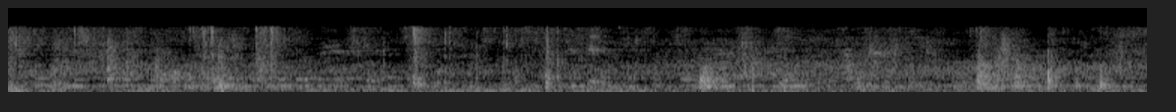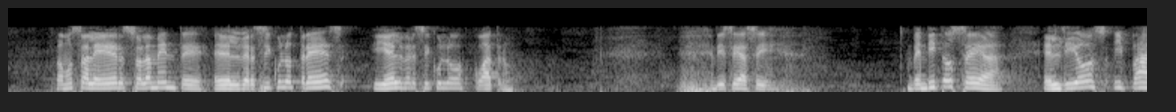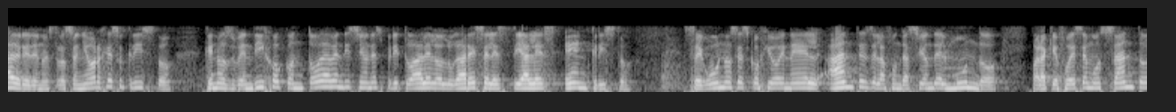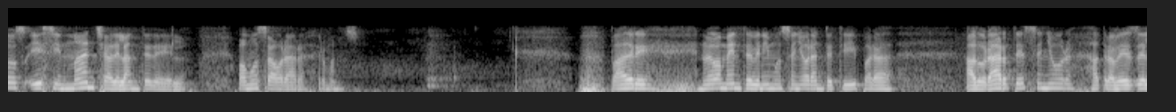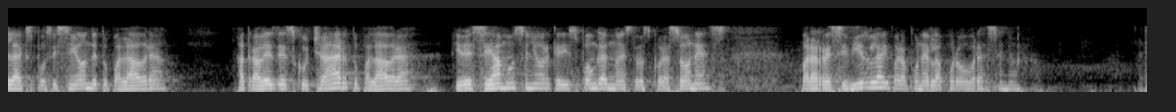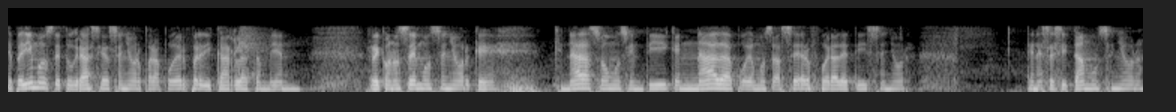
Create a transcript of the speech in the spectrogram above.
Vamos a leer solamente el versículo 3 y el versículo 4. Dice así, bendito sea el Dios y Padre de nuestro Señor Jesucristo, que nos bendijo con toda bendición espiritual en los lugares celestiales en Cristo, según nos escogió en Él antes de la fundación del mundo, para que fuésemos santos y sin mancha delante de Él. Vamos a orar, hermanos. Padre, nuevamente venimos, Señor, ante ti para adorarte, Señor, a través de la exposición de tu palabra, a través de escuchar tu palabra, y deseamos, Señor, que dispongas nuestros corazones para recibirla y para ponerla por obra, Señor. Te pedimos de tu gracia, Señor, para poder predicarla también. Reconocemos, Señor, que, que nada somos sin ti, que nada podemos hacer fuera de ti, Señor. Te necesitamos, Señor,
